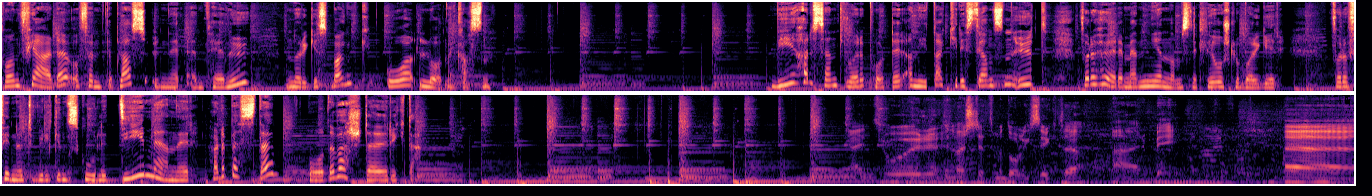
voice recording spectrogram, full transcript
på en fjerde- og femteplass under NTNU, Norges Bank og Lånekassen. Vi har sendt vår reporter Anita Kristiansen ut for å høre med den gjennomsnittlige Oslo-borger, for å finne ut hvilken skole de mener har det beste og det verste ryktet. Jeg tror universitetet med dårligst rykte er BI. Eh,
